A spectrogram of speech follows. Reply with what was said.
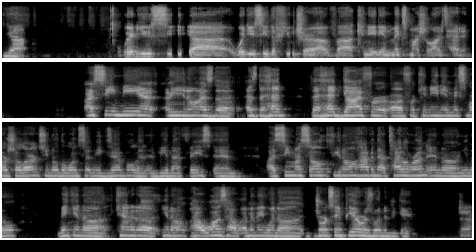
Yeah. Uh, where do you see uh where do you see the future of uh canadian mixed martial arts heading I see me, uh, you know, as the as the head the head guy for uh, for Canadian mixed martial arts. You know, the one setting the example and, and being that face. And I see myself, you know, having that title run and uh, you know, making uh Canada, you know, how it was how MMA when uh Georges St. Pierre was running the game. Yeah,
